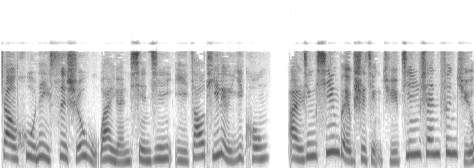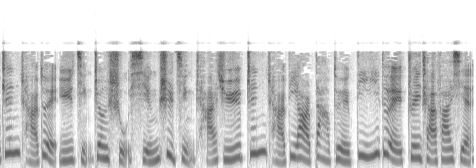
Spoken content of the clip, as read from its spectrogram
账户内四十五万元现金已遭提领一空。案经新北市警局金山分局侦查队与警政署刑事警察局侦查第二大队第一队追查发现，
